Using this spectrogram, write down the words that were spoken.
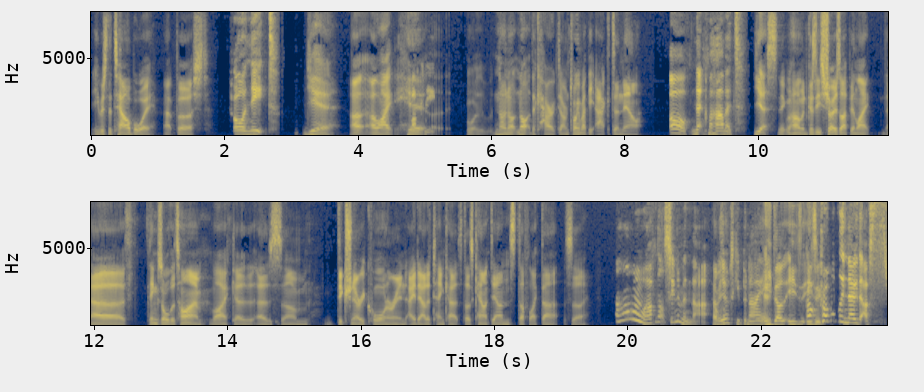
he was the towel boy at first. oh, Nate. Yeah, I I like him. No, not not the character. I'm talking about the actor now. Oh, Nick Mohammed. Yes, Nick Mohammed, because he shows up in like uh things all the time, like uh, as um dictionary corner and eight out of ten cats does countdown and stuff like that. So Oh, I've not seen him in that. I'll you? have to keep an eye out. he does. He's he's a, Probably now that I've,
